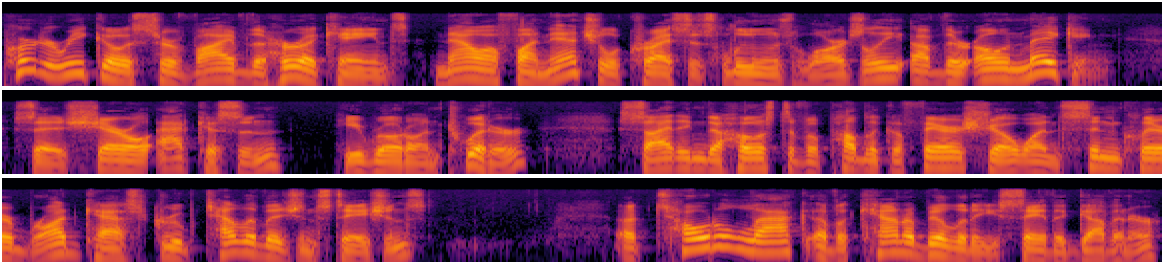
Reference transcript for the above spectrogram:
Puerto Rico survived the hurricanes. Now a financial crisis looms largely of their own making, says Sharyl Attkisson, he wrote on Twitter, citing the host of a public affairs show on Sinclair Broadcast Group television stations a total lack of accountability, say the governor.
